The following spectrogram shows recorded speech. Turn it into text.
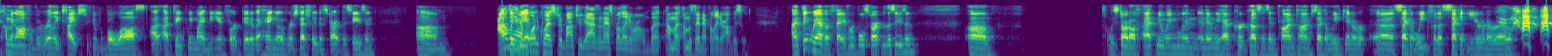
coming off of a really tight Super Bowl loss, I, I, think we might be in for a bit of a hangover, especially to start the season. Um, I, I only have, have one question about you guys, and that's for later on, but I'm, I'm gonna save that for later, obviously. I think we have a favorable start to the season. Um, we start off at New England, and then we have Kirk Cousins in prime time second week in a uh, second week for the second year in a row.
